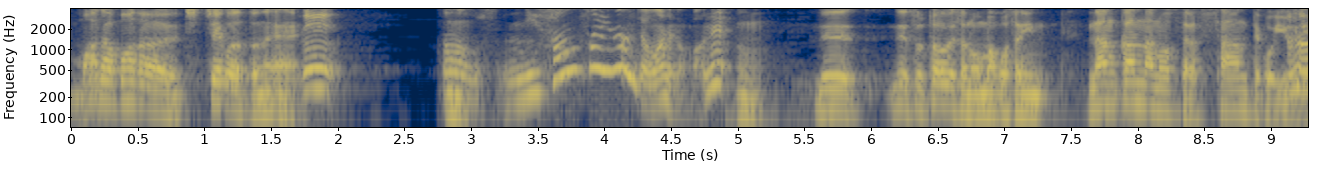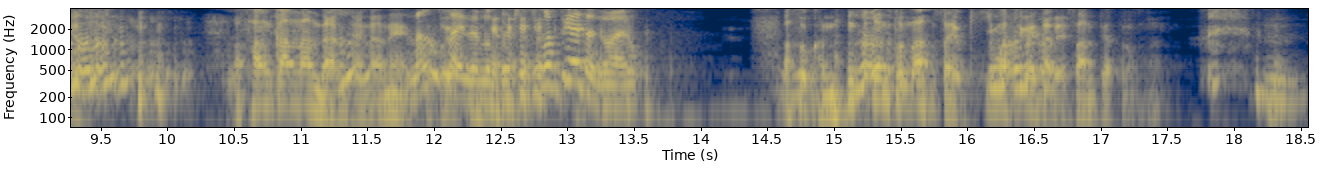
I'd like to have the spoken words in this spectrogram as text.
まだまだちっちゃい子だったね。ね。ううんん。2、3歳なんじゃないのかね。うん。で、で、その田上さんのお孫さんに、何巻なのって言ったら3ってこう言うやつ。あ、3巻なんだ、みたいなね。何歳なのと聞き間違えたんじゃないの？あ、そっか、何巻と何歳を聞き間違えたで 3ってやったのかうん。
